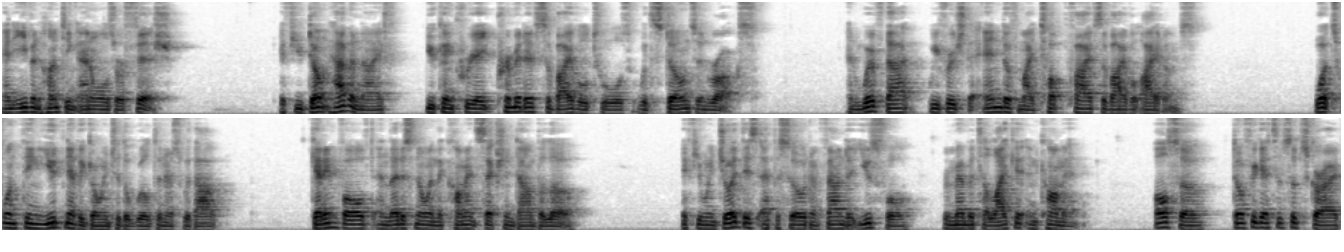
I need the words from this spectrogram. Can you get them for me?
and even hunting animals or fish. If you don't have a knife, you can create primitive survival tools with stones and rocks. And with that, we've reached the end of my top 5 survival items. What's one thing you'd never go into the wilderness without? Get involved and let us know in the comments section down below. If you enjoyed this episode and found it useful, remember to like it and comment. Also, don't forget to subscribe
